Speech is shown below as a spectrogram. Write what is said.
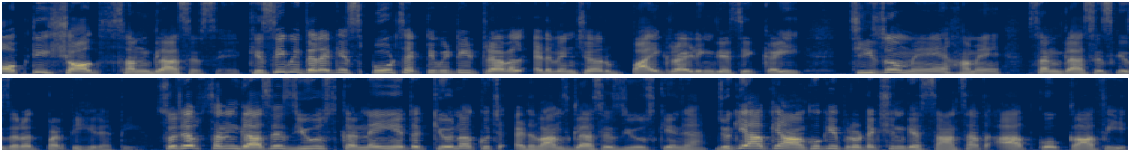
ऑप्टी शॉक सनग्लासेस से। किसी भी तरह की sports activity travel adventure bike riding जैसी कई चीज़ों में हमें सनग्लासेस की ज़रूरत पड़ती ही रहती। है सो so, जब सनग्लासेस यूज़ करने ही है तो क्यों ना कुछ एडवांस ग्लासेस यूज़ किए जाए जो कि आपकी आँखों की प्रोटेक्शन के साथ साथ आपको काफ़ी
